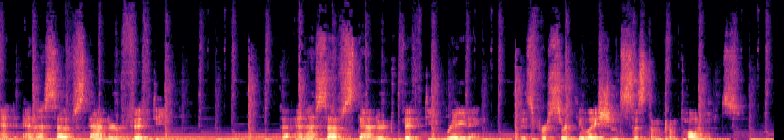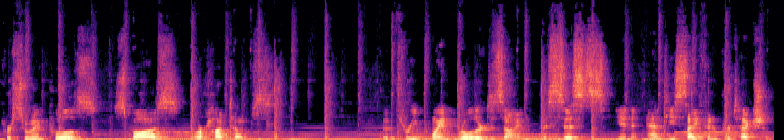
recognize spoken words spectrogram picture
and NSF Standard 50. The NSF Standard 50 rating is for circulation system components for swimming pools, spas, or hot tubs. The three-point roller design assists in anti-siphon protection.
